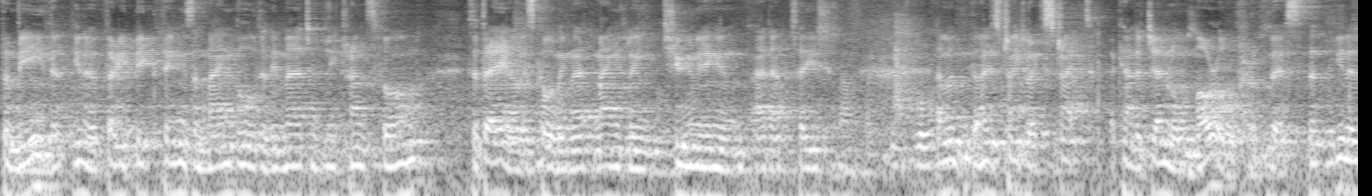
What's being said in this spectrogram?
for me that you know very big things are mangled and emergently transformed. Today I was calling that mangling, tuning and adaptation. And I was trying to extract a kind of general moral from this that you know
